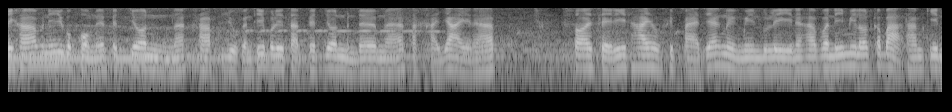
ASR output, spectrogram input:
วัสดีครับ วันนี้อยู่กับผมในเพชรยนต์นะครับ อยู่กันที่บริษัทเพชรยนต์เหมือนเดิมนะ สาขาใหญ่นะครับ ซอยเสรีไทย 68 แยก 1 มีนบุรีนะครับ วันนี้มีรถกระบะทำกิน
